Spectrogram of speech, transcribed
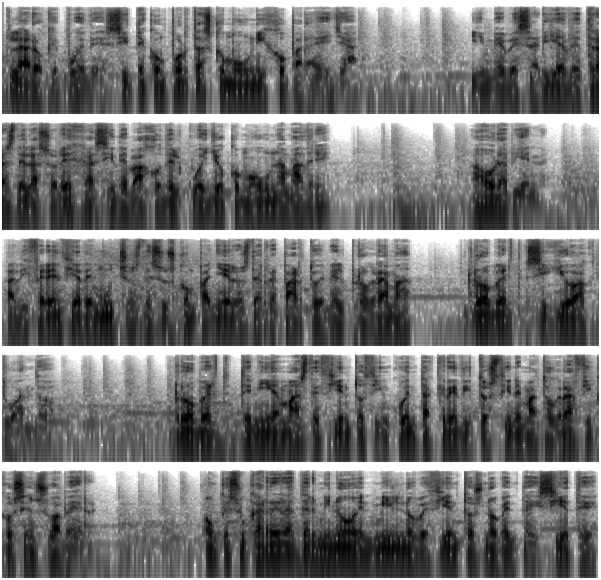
Claro que puede, si te comportas como un hijo para ella. ¿Y me besaría detrás de las orejas y debajo del cuello como una madre? Ahora bien, a diferencia de muchos de sus compañeros de reparto en el programa, Robert siguió actuando. Robert tenía más de 150 créditos cinematográficos en su haber. Aunque su carrera terminó en 1997,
